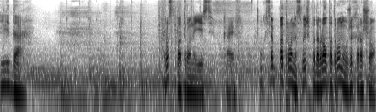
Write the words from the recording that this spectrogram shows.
Или да? Просто патроны есть. Кайф. Ну, хотя бы патроны, слышь, подобрал патроны, уже хорошо.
